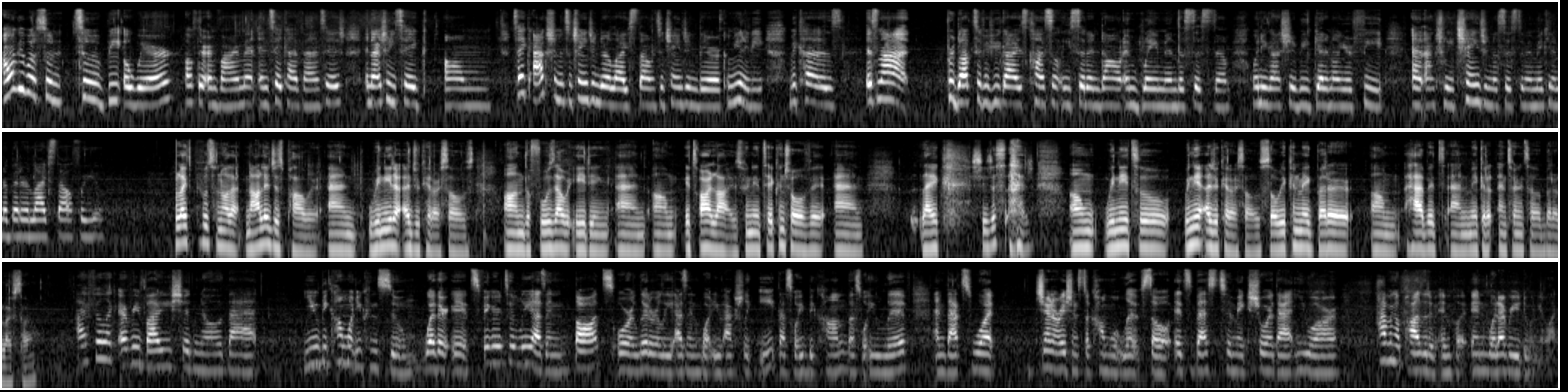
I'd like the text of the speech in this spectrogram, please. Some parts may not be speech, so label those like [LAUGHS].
I want people to to be aware of their environment and take advantage and actually take um, take action into changing their lifestyle, into changing their community, because it's not productive if you guys constantly sitting down and blaming the system when you guys should be getting on your feet and actually changing the system and making it a better lifestyle for you. I'd like people to know that knowledge is power and we need to educate ourselves on the foods that we're eating and um, it's our lives. We need to take control of it and like [LAUGHS] she just said, um, we need to we need to educate ourselves so we can make better um, habits and make it and turn it into a better lifestyle. I feel like everybody should know that you become what you consume, whether it's figuratively, as in thoughts, or literally, as in what you actually eat. That's what you become, that's what you live, and that's what generations to come will live. So it's best to make sure that you are having a positive input in whatever you do in your life.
